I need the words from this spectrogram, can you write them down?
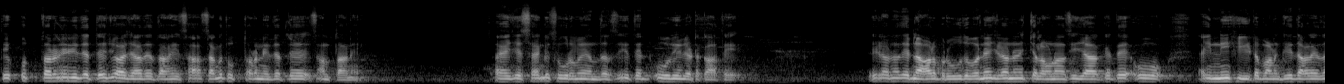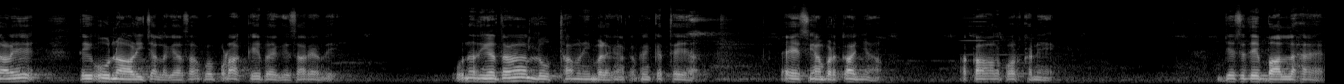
ਤੇ ਉੱਤਰ ਨਹੀਂ ਦਿੱਤੇ ਜਹਾਜ਼ਾਂ ਦੇ ਤਾਂ ਹੀ ਸਾਧ ਸੰਗਤ ਉੱਤਰ ਨਹੀਂ ਦਿੱਤੇ ਸੰਤਾਂ ਨੇ। ਇਹ ਜੇ ਸਿੰਘ ਸੂਰਮੇ ਅੰਦਰ ਸੀ ਤੇ ਉਹਦੇ ਲਟਕਾਤੇ। ਤੇ ਜਿਹੜਾ ਉਹਨਾਂ ਦੇ ਨਾਲ ਬਰੂਦ ਬਣੇ ਜਿਹੜਾ ਉਹਨਾਂ ਨੇ ਚਲਾਉਣਾ ਸੀ ਜਾ ਕੇ ਤੇ ਉਹ ਇੰਨੀ ਹੀਟ ਬਣ ਗਈ ਦਾਲੇ ਦਾਲੇ ਤੇ ਉਹ ਨਾਲ ਹੀ ਚੱਲ ਗਿਆ ਸਭ ਕੋ, ਪੜਾਕੇ ਪੈ ਗਏ ਸਾਰਿਆਂ ਦੇ। ਉਹਨਾਂ ਦੀਆਂ ਤਾਂ ਲੋਥਾਂ ਵੀ ਨਹੀਂ ਮਿਲੀਆਂ ਕਦੇ ਕਿੱਥੇ ਆ? ਐਸੀਆਂ ਭੜਕਾਈਆਂ, ਅਕਾਲ ਪੁਰਖ ਨੇ। ਜਿਸ ਦੇ ਬਲ ਹੈ,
